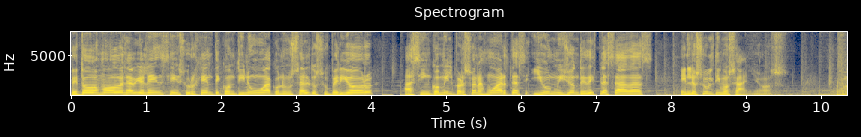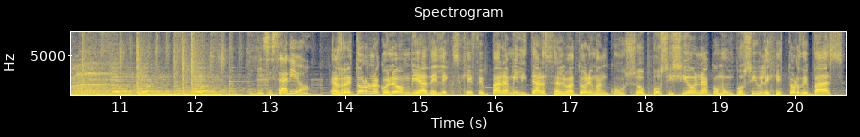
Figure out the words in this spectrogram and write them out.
De todos modos, la violencia insurgente continúa con un saldo superior a 5.000 personas muertas y un millón de desplazadas en los últimos años. ¿Necesario? El retorno a Colombia del ex jefe paramilitar Salvatore Mancuso posiciona como un posible gestor de paz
